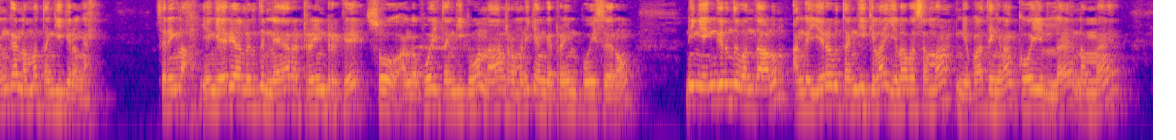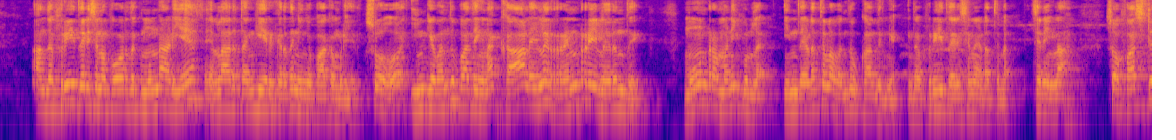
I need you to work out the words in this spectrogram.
அங்கே நம்ம தங்கிக்கிறோங்க. சரிங்களா? எங்கள் ஏரியாவிலேருந்து நேராக ட்ரெயின் இருக்குது ஸோ அங்கே போய் தங்கிக்குவோம். நாலரை மணிக்கு அங்கே ட்ரெயின் போய் சேரும். நீங்கள் எங்கேருந்து வந்தாலும் அங்கே இரவு தங்கிக்கலாம். இலவசமாக இங்கே பார்த்தீங்கன்னா கோயிலில் நம்ம அந்த ஃப்ரீ தரிசனம் போகிறதுக்கு முன்னாடியே எல்லாரும் தங்கி இருக்கிறத நீங்கள் பார்க்க முடியுது. ஸோ இங்கே வந்து பார்த்தீங்கன்னா காலையில் ரெண்டரையிலேருந்து மூன்றரை மணிக்குள்ள இந்த இடத்துல வந்து உட்காந்துங்க இந்த ஃப்ரீ தரிசன இடத்துல. சரிங்களா? ஸோ ஃபஸ்ட்டு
